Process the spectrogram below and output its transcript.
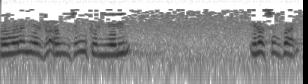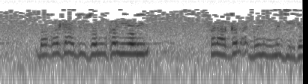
oo walam yarfachu uusan u koryeelin ila sultaan boqolka hadduusan u ka yeelin falaa qadca goyn ma jirto.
